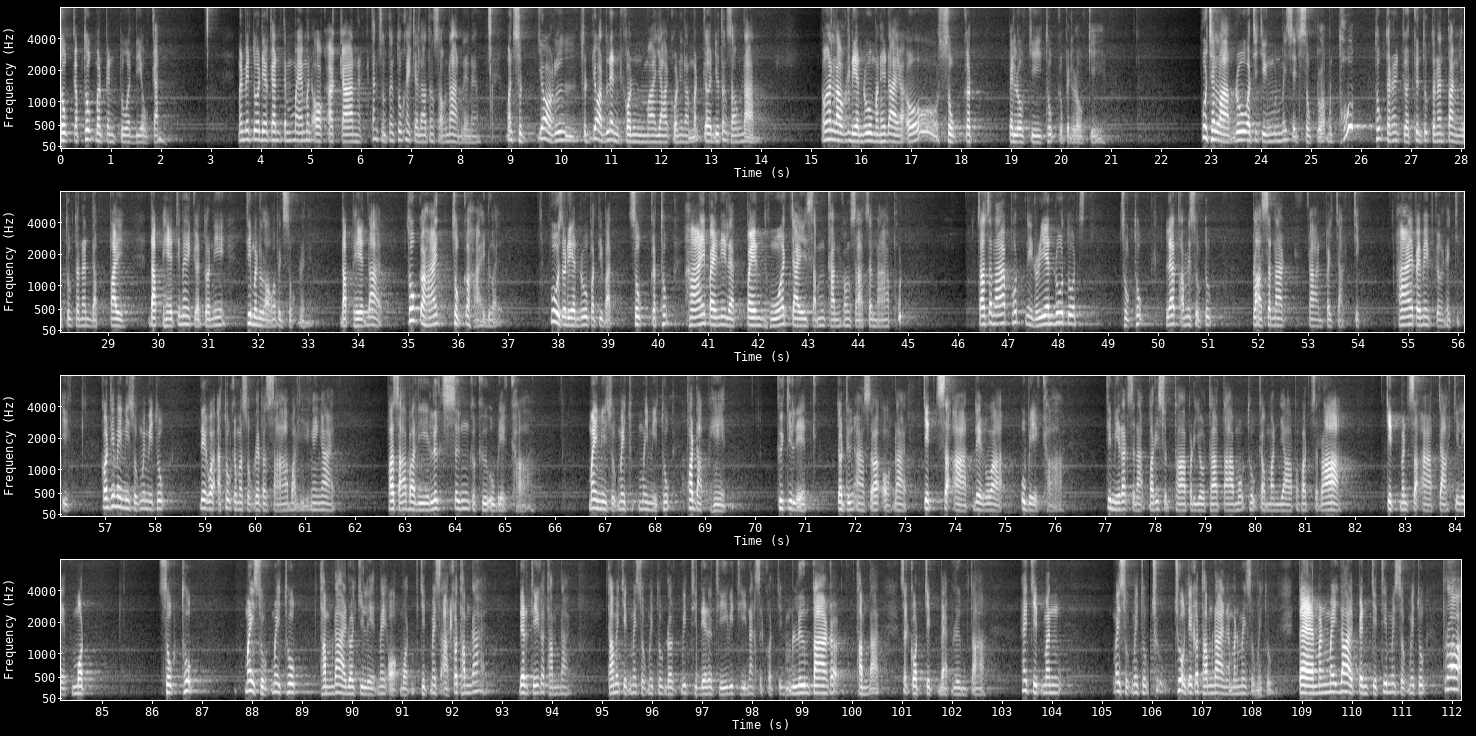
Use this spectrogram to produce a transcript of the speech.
สุขกับทุกข์มันเป็นตัวเดียวกัน มันเป็นตัวเดียวกัน แต่แม้มันออกอาการทั้งสุขทั้งทุกข์ให้แก่เราทั้งสองด้านเลยนะ มันสุดยอดสุดยอดเล่นกลมายากลนี่นะมันเกิดอยู่ทั้งสองด้าน เพราะงั้นเราเรียนรู้มันให้ได้ว่าโอ้สุขก็เป็นโลกีทุกข์ก็เป็นโลกีผู้ฉลาดรู้ว่าที่จริงมันไม่ใช่สุขหรอกมันทุกข์ทุกข์ตอนนั้นเกิดขึ้นทุกข์ตอนนั้นตั้งอยู่ทุกข์ตอนนั้นดับไป ดับเหตุที่ไม่ให้เกิดตัวนี้ ที่มันหลอกว่าเป็นสุขเลยเนี่ยดับเหตุได้ ทุกข์ก็หายสุขก็หายด้วย ผู้เรียนรู้ปฏิบัติ สุขกับทุกข์หายไปนี่แหละเป็นหัวใจสำคัญของศาสนาพุทธ ศาสนาพุทธนี่เรียนรู้ตัวสุขทุกข์แล้วทำให้สุขทุกข์ปราศนาการไปจากจิต หายไปไม่เกิดในจิตอีก คนที่ไม่มีสุขไม่มีทุกข์ เรียกว่าอทุกขมสุขในภาษาบาลีง่าย ๆ ภาษาบาลีลึกซึ้งก็คืออุเบกขา ไม่มีสุขไม่ทุกข์ไม่มีทุกข์เพราะดับเหตุ คือกิเลสจนถึงอาสวะออกได้ จิตสะอาดเรียกว่าอุเบกขา ที่มีลักษณะปริสุทธาประโยชน์ตามุทุกรรมัญญาประพัสรา จิตมันสะอาดจากกิเลสหมด สุขทุกข์ ไม่สุขไม่ทุกข์ทำได้โดยกิเลสไม่ออกหมด จิตไม่สะอาดเขาทำได้ เดรัจฉีก็ทำได้ทำให้จิตไม่สุขไม่ทุกข์โดยวิธีเดรัจฉีวิธีนักสะกดจิตลืมตาก็ทำได้ สะกดจิตแบบลืมตา ให้จิตมันไม่สุขไม่ทุกข์ชช่วงที่เขาทำได้นะมันไม่สุขไม่ทุกข์แต่มันไม่ได้เป็นจิตที่ไม่สุขไม่ทุกข์เพราะ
